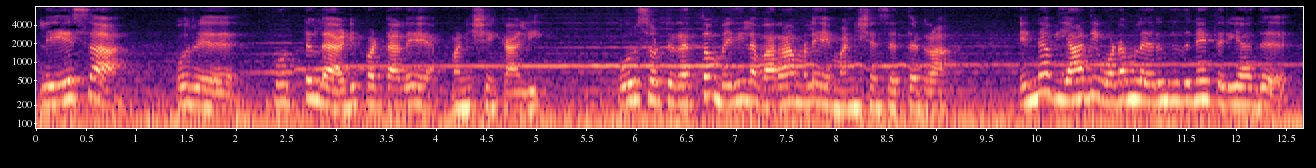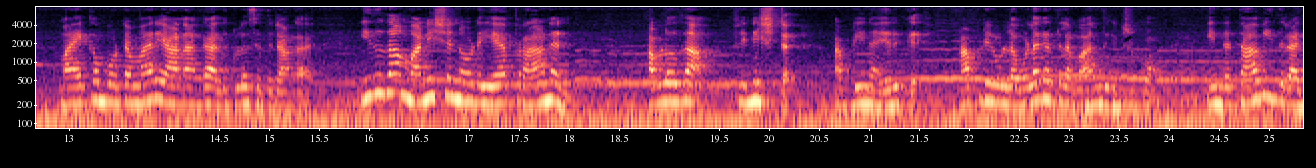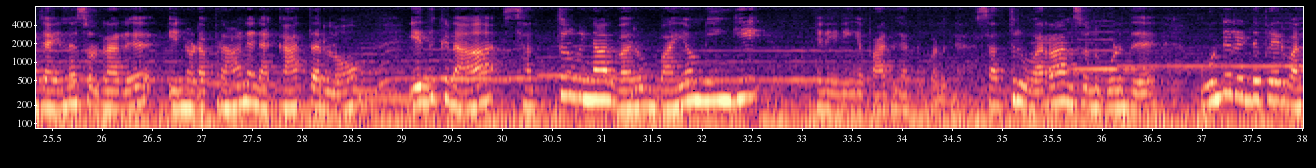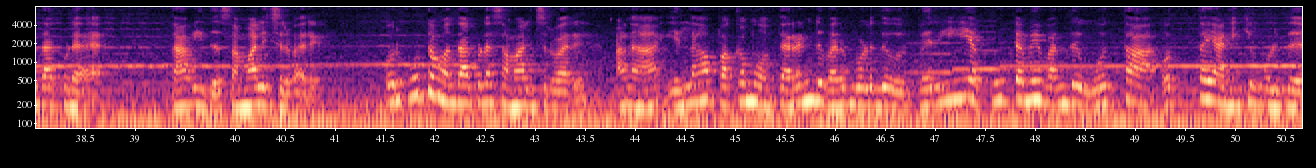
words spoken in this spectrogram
லேசாக ஒரு பொட்டில் அடிபட்டாலே மனுஷன் காலி. ஒரு சொட்டு ரத்தம் வெளியில் வராமலே மனுஷன் செத்துடுறான். என்ன வியாதி உடம்புல இருந்ததுன்னே தெரியாது. மயக்கம் போட்ட மாதிரி ஆனாங்க அதுக்குள்ளே செத்துட்டாங்க. இதுதான் மனுஷனுடைய பிராணன். அவ்வளோதான் ஃபினிஷ்டு அப்படின்னு இருக்குது அப்படி உள்ள உலகத்தில் வாழ்ந்துக்கிட்டு இருக்கோம். இந்த தாவீது ராஜா என்ன சொல்றாரு? என்னோட பிராணனை காத்தரலும். எதுக்குன்னா சத்ருவினால் வரும் பயம் நீங்கி என்னை நீங்க பாதுகாத்துக் கொள்ளுங்க. சத்ரு வர்றான்னு சொல்லும் பொழுது ஒன்று ரெண்டு பேர் வந்தா கூட தாவீது சமாளிச்சிருவாரு. ஒரு கூட்டம் வந்தா கூட சமாளிச்சிருவாரு. ஆனா எல்லா பக்கமும் திரண்டு வரும் பொழுது ஒரு பெரிய கூட்டமே வந்து ஒத்தா ஒத்தையா நிற்கும் பொழுது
